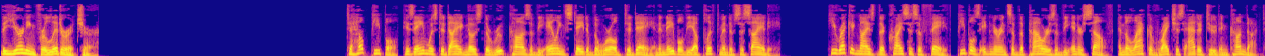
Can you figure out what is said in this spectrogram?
The yearning for literature To help people, his aim was to diagnose the root cause of the ailing state of the world today and enable the upliftment of society. He recognized the crisis of faith, people's ignorance of the powers of the inner self, and the lack of righteous attitude and conduct.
